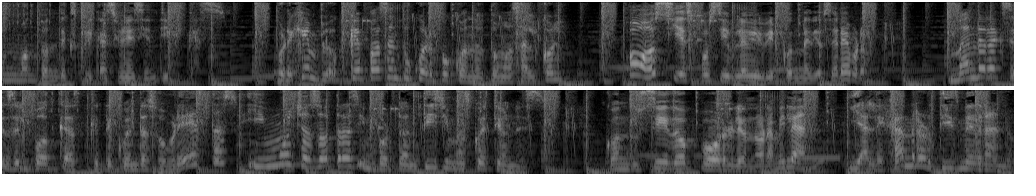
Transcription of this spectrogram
un montón de explicaciones científicas. Por ejemplo, ¿qué pasa en tu cuerpo cuando tomas alcohol? O si es posible vivir con medio cerebro. Mandarax es el podcast que te cuenta sobre estas y muchas otras importantísimas cuestiones. Conducido por Leonora Milán y Alejandra Ortiz Medrano.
